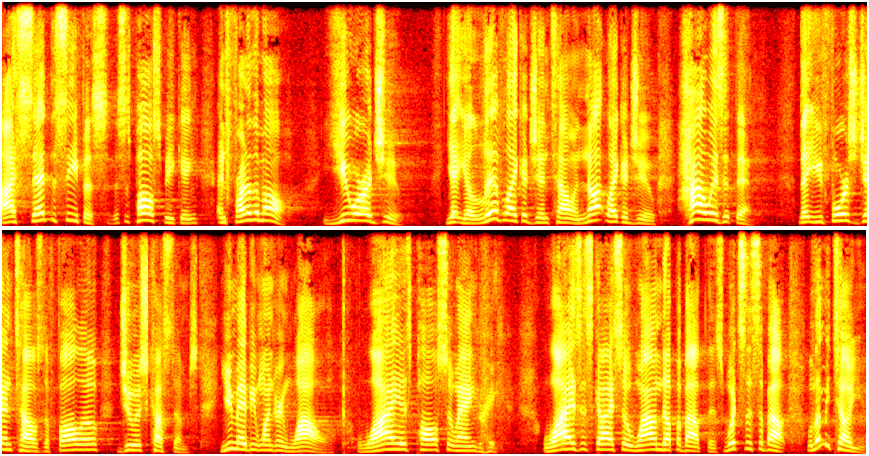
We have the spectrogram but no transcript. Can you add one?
I said to Cephas, this is Paul speaking, in front of them all, You are a Jew, yet you live like a Gentile and not like a Jew. How is it then that you force Gentiles to follow Jewish customs. You may be wondering, wow, why is Paul so angry? Why is this guy so wound up about this? What's this about? Well, let me tell you,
